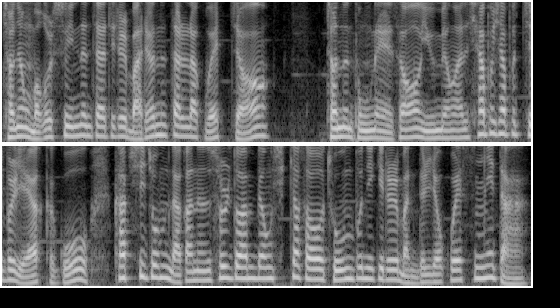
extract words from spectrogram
저녁 먹을 수 있는 자리를 마련해 달라고 했죠. 저는 동네에서 유명한 샤브샤브 집을 예약하고 값이 좀 나가는 술도 한 병 시켜서 좋은 분위기를 만들려고 했습니다.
